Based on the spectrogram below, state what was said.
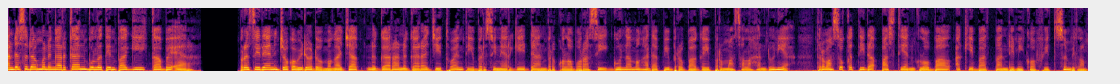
Anda sedang mendengarkan buletin pagi KBR. Presiden Joko Widodo mengajak negara-negara G20 bersinergi dan berkolaborasi guna menghadapi berbagai permasalahan dunia, termasuk ketidakpastian global akibat pandemi COVID-19.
